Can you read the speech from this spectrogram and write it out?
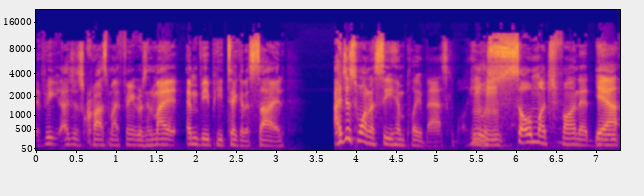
If he, I just cross my fingers and my MVP ticket aside, I just want to see him play basketball. He Mhm. was so much fun at Duke. Yeah.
